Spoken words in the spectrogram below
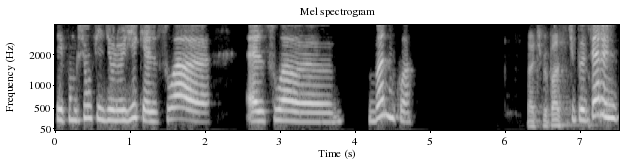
tes fonctions physiologiques elles soient, euh, elles soient euh, bonnes quoi. tu peux pas. Tu peux faire une,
